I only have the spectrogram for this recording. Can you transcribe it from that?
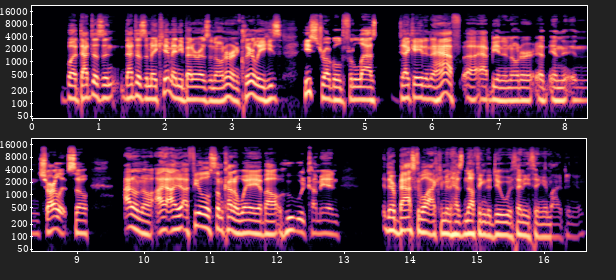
but that doesn't that doesn't make him any better as an owner. And clearly, he's he's struggled for the last decade and a half uh, at being an owner in, in in Charlotte. So I don't know. I, I I feel some kind of way about who would come in. Their basketball acumen has nothing to do with anything, in my opinion.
